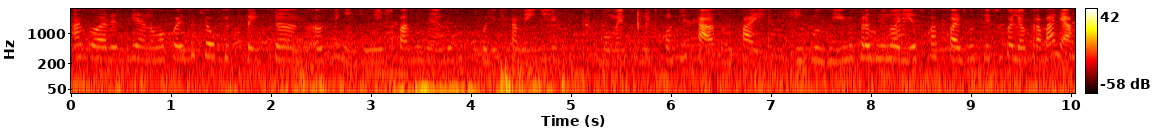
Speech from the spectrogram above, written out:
Agora, Adriana, uma coisa que eu fico pensando é o seguinte: a gente está vivendo politicamente um momento muito complicado no país, inclusive para as minorias com as quais você escolheu trabalhar.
